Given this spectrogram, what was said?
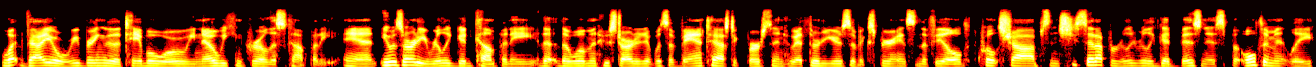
What value are we bringing to the table where we know we can grow this company. And it was already a really good company. The, the woman who started it was a fantastic person who had 30 years of experience in the field, quilt shops, and she set up a really, really good business. But ultimately,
